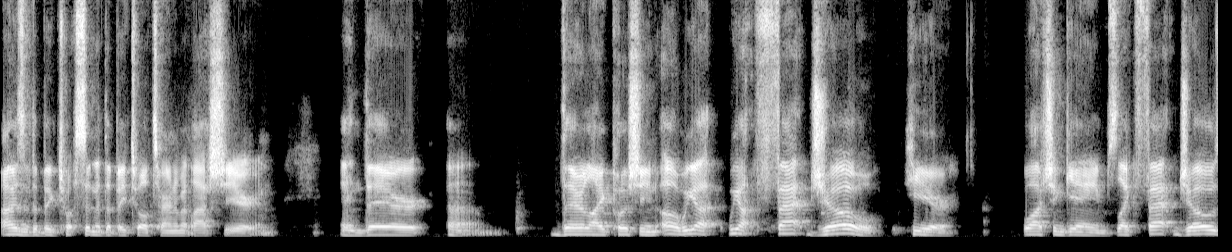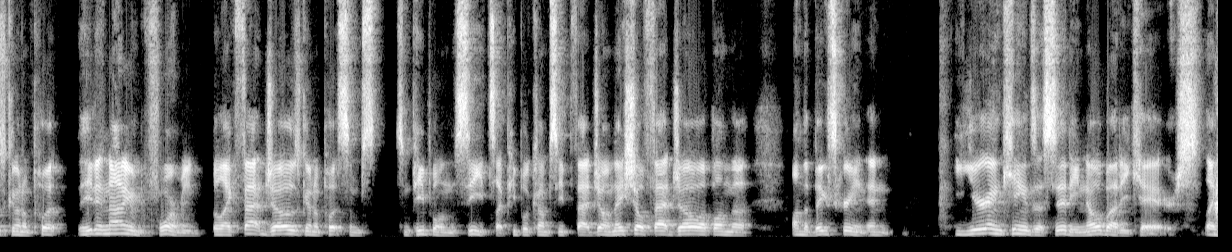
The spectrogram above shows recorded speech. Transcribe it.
I was at the Big 12, sitting at the Big 12 tournament last year, and and they're um, they're like pushing. Oh, we got we got Fat Joe here watching games. Like Fat Joe's gonna put he did not even performing, but like Fat Joe's gonna put some some people in the seats. Like people come see Fat Joe, and they show Fat Joe up on the on the big screen, and you're in Kansas City. Nobody cares. Like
